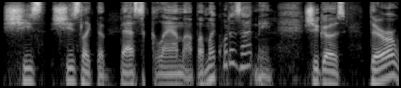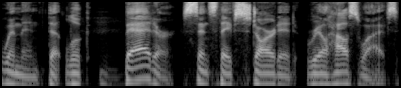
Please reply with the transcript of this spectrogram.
she's she's like the best glam up. I'm like, what does that mean? She goes, there are women that look better since they've started Real Housewives.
